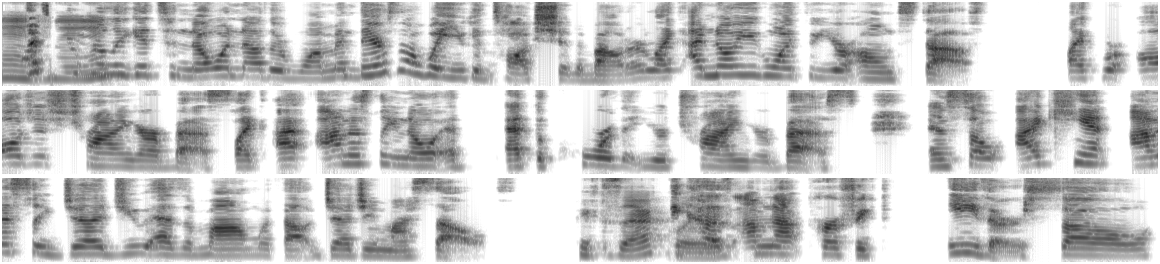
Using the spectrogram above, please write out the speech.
mm-hmm. once you mm-hmm. really get to know another woman, there's no way you can talk shit about her. Like, I know you're going through your own stuff. Like, we're all just trying our best. Like, I honestly know at, at the core that you're trying your best. And so I can't honestly judge you as a mom without judging myself. Exactly. Because I'm not perfect either. So,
